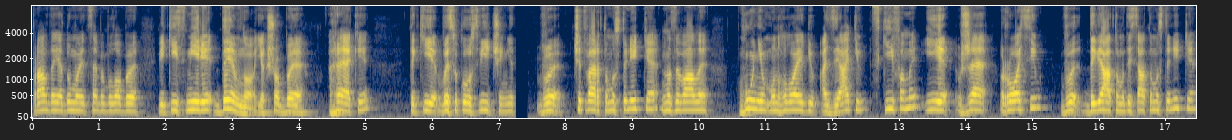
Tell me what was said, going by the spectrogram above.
Правда, я думаю, це би було б в якійсь мірі дивно, якщо б греки, такі високоосвічені в IV столітті називали гунів, монголоїдів, азіатів скіфами, і вже росів в 9-10 столітті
